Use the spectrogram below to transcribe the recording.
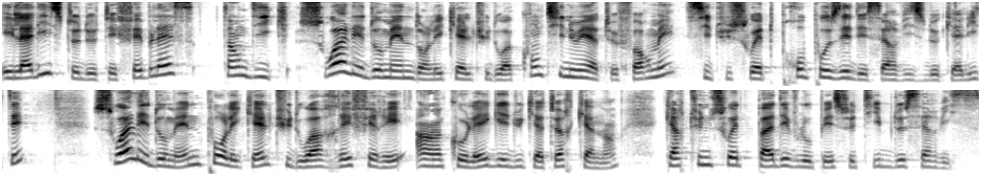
Et la liste de tes faiblesses t'indique soit les domaines dans lesquels tu dois continuer à te former si tu souhaites proposer des services de qualité, soit les domaines pour lesquels tu dois référer à un collègue éducateur canin car tu ne souhaites pas développer ce type de service.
